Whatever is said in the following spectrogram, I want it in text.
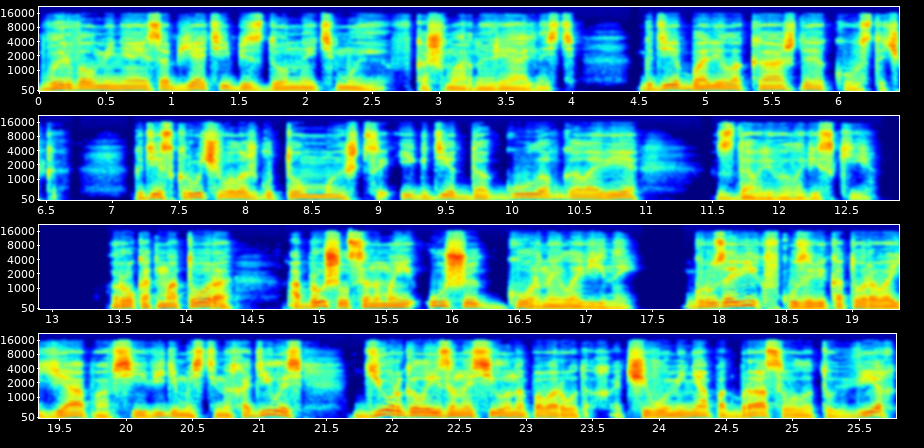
вырвал меня из объятий бездонной тьмы в кошмарную реальность, где болела каждая косточка, где скручивала жгутом мышцы и где до гула в голове сдавливала виски. Рок от мотора обрушился на мои уши горной лавиной. Грузовик, в кузове которого я, по всей видимости, находилась, дергала и заносила на поворотах, отчего меня подбрасывало то вверх,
